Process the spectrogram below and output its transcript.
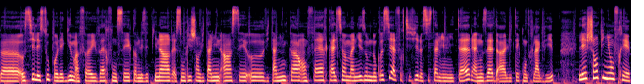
euh, aussi les soupes aux légumes à feuilles vert foncé comme les épinards. Elles sont riches en vitamine A, C, E, vitamine K, en fer, calcium, magnésium. Donc aussi, elles fortifient le système immunitaire et elles nous aident à lutter contre la grippe. Les champignons frais,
